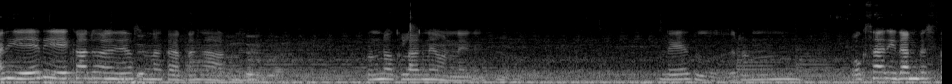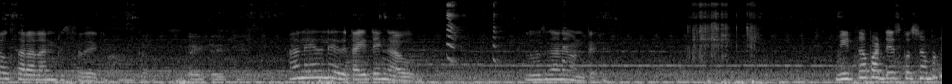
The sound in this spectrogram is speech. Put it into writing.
అది ఏది ఏ కాలు అనేది అసలు నాకు అర్థం కావట్లేదు. రెండు ఒకలాగానే ఉన్నాయి. లేదు రెండు ఒకసారి ఇది అనిపిస్తుంది ఒకసారి అది అనిపిస్తుంది. లేదు లేదు టైట్ ఏం కావు. లూజ్గానే ఉంటాయి. వీటితో పాటు తీసుకొచ్చినప్పుడు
